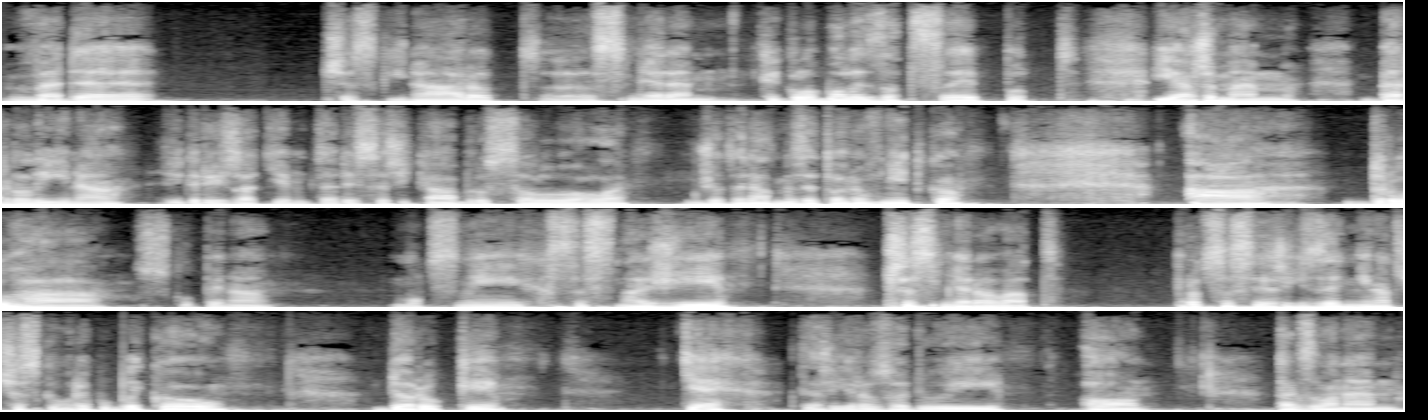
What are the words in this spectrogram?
vede český národ eh, směrem ke globalizaci pod jařmem Berlína, i když zatím tedy se říká Bruselu, ale můžete dát mezi to rovnítko. A druhá skupina mocných se snaží přesměrovat procesy řízení nad Českou republikou do ruky těch, kteří rozhodují o takzvaném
